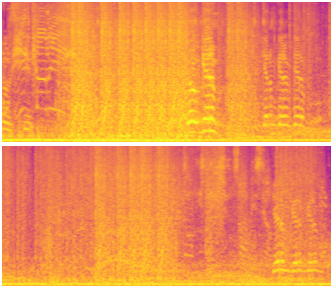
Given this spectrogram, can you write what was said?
Oh shoot. Go, get him! Get him, get him, get him. Get him, get him, get him.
